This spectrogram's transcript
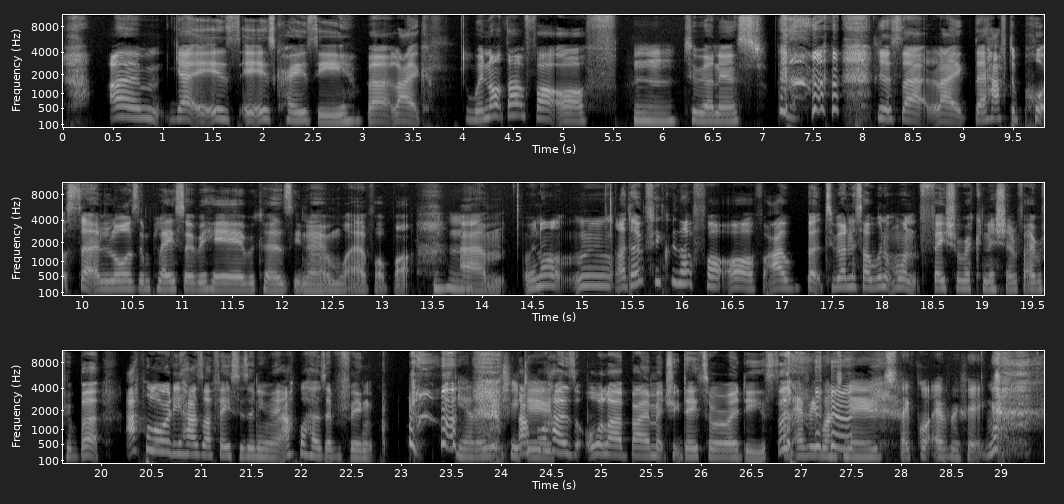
um yeah, it is it is crazy, but like we're not that far off Mm. to be honest. Just that like they have to put certain laws in place over here because, you know, whatever. But Mm-hmm. um we're not mm, I don't think we're that far off. I but to be honest, I wouldn't want facial recognition for everything. But Apple already has our faces anyway. Apple has everything. yeah, they literally Apple do. has all our biometric data already. So Everyone's nudes. They've got everything.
